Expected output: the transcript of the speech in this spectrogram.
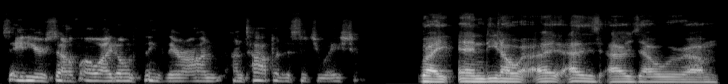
say to yourself, "Oh, I don't think they're on on top of the situation." Right, and you know, as as our um,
